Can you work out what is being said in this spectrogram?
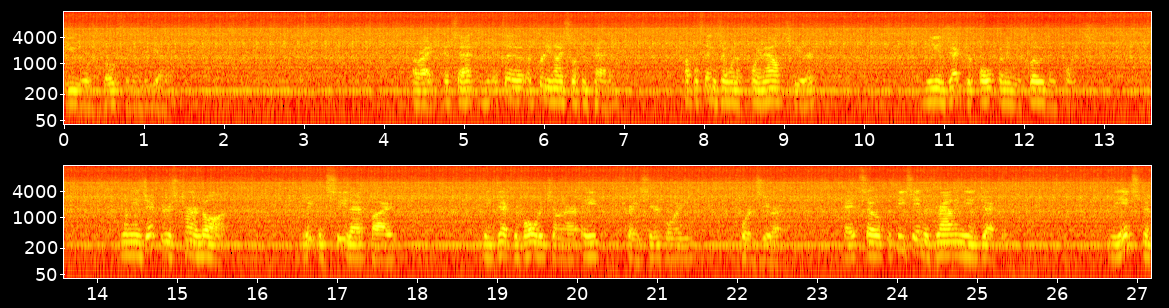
view of both of them together. All right, it's that. It's a, a pretty nice looking pattern. A couple things I want to point out here. The injector opening and closing points. When the injector is turned on, we can see that by the injector voltage on our A trace here going towards zero. Okay, so the PCM is grounding the injector. The instant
